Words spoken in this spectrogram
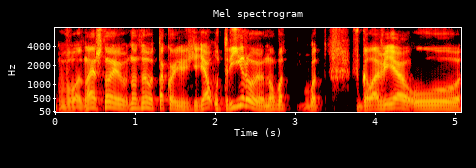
Вот, знаешь, ну, ну, ну вот такой, я утрирую, но вот, вот в голове у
